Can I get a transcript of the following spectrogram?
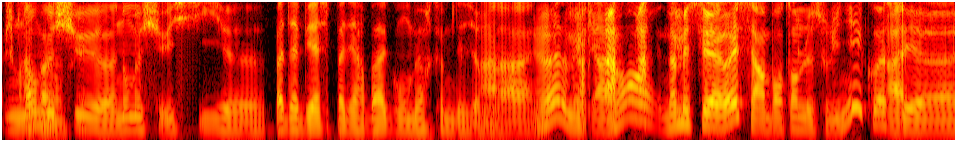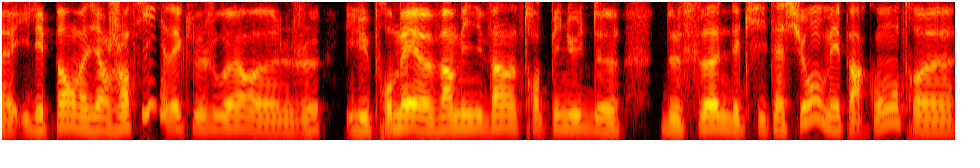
Je Non monsieur, euh, non monsieur, ici euh, pas d'ABS, pas d'airbag, on meurt comme des hommes. Voilà. Ouais, non, mais carrément. ouais. Non, mais c'est ouais, c'est important de le souligner, quoi. Ouais. C'est, euh, il est pas, on va dire, gentil avec le joueur, euh, le jeu. Il lui promet euh, 20, mi- 20 30 minutes de, de fun, d'excitation, mais par contre, euh,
